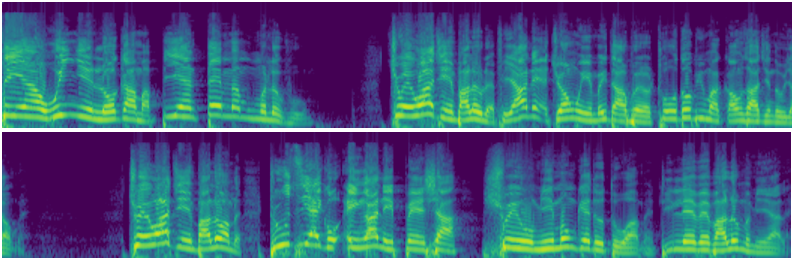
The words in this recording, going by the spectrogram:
တင်ဟာဝိညာဉ်လောကမှာပြန်တဲ့မှတ်မှုမလုပ်ဘူးကြွယ်ဝခြင်းဘာလုပ်လဲဘုရားနဲ့အကျွမ်းဝင်မိသားဖွဲ့တော့ထိုးသိုးပြီးမှကောင်းစားခြင်းတို့ရောက်မယ်ကြွယ်ဝခြင်းဘာလုပ်ရမလဲဒူးစရိုက်ကိုအိမ်ကနေပယ်ရှာရွှေကိုမြေမုံကဲ့သို့တူရမယ်ဒီ level ဘာလို့မမြင်ရလဲ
